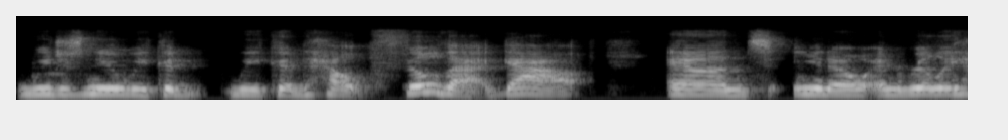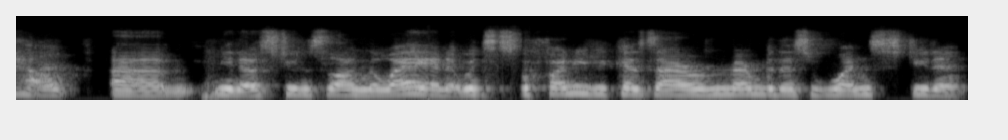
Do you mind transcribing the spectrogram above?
we just knew we could we could help fill that gap and you know and really help um, you know students along the way. And it was so funny because i remember this one student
